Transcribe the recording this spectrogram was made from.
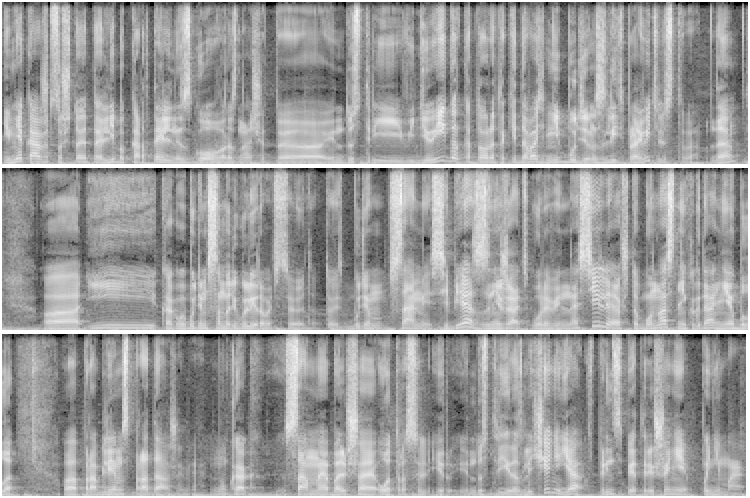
И мне кажется, что это либо картельный сговор, значит, э, индустрии видеоигр, которые такие, давайте не будем злить правительство, да, э, и как бы будем саморегулировать все это. То есть будем сами себе занижать уровень насилия, чтобы у нас никогда не было э, проблем с продажами. Ну, как самая большая отрасль индустрии развлечений, я, в принципе, это решение понимаю.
